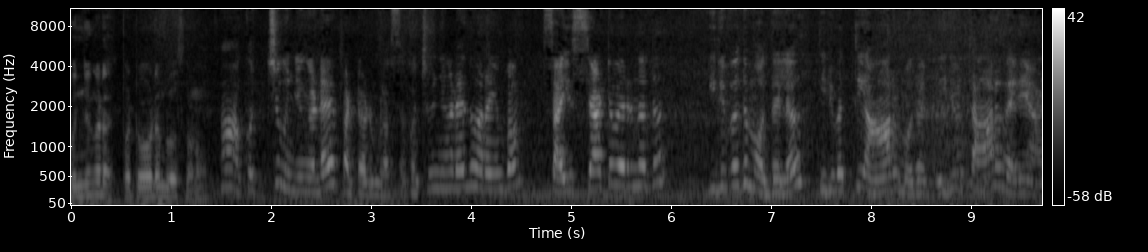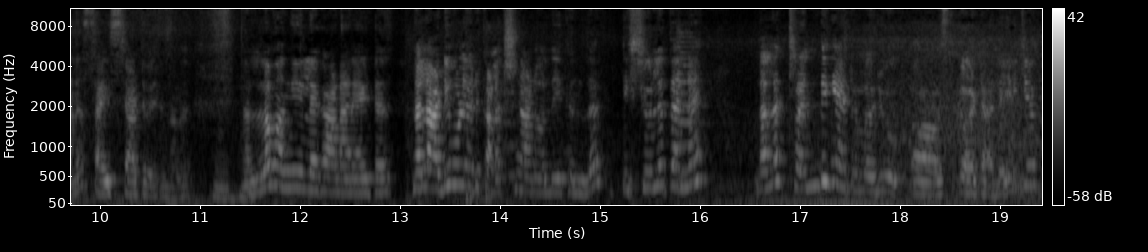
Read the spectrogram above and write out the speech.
കുഞ്ഞുങ്ങളുടെ പട്ടുപാവാടയും ബ്ലൗസ് ആണോ ആ കൊച്ചു കുഞ്ഞുങ്ങളുടെ പട്ടോടും ബ്ലൗസ് കൊച്ചു കുഞ്ഞുങ്ങളുടെ എന്ന് പറയുമ്പോൾ സൈസ് ചാർട്ട് വരുന്നത് ഇരുപത് മുതൽ ഇരുപത്തി ആറ് മുതൽ ഇരുപത്തി ആറ് വരെയാണ് സൈസ് ചാർട്ട് വരുന്നത്. നല്ല ഭംഗിയില്ലേ കാണാനായിട്ട്. നല്ല അടിപൊളി ഒരു കളക്ഷൻ ആണ് വന്നിരിക്കുന്നത് ടിഷ്യൂൽ തന്നെ നല്ല ട്രെൻഡിങ് ആയിട്ടുള്ള ഒരു സ്കേർട്ടാണ് എനിക്ക്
